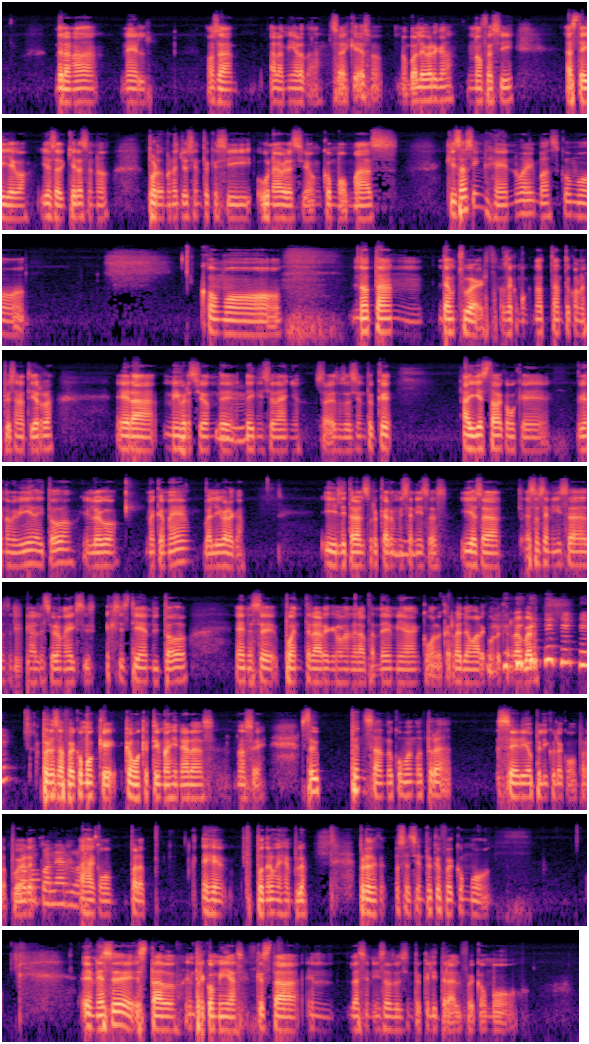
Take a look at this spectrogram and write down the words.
de la nada, Nel, o sea, a la mierda, ¿sabes qué? Eso no vale verga, no fue así, hasta ahí llegó, y o sea, quieras o no, por lo menos yo siento que sí, una versión como más, quizás ingenua y más como, como, no tan down to earth, o sea, como no tanto con los pies en la tierra, era mi versión de, inicio de año, ¿sabes? O sea, siento que ahí estaba como que viviendo mi vida y todo, y luego me quemé, valí verga. Y literal se quedaron mis cenizas. Y o sea, esas cenizas literal estuvieron existiendo y todo en ese puente largo de la pandemia, como lo querrás llamar, como lo querrás ver. Pero o sea, fue como que, como que te imaginaras, no sé. Estoy pensando como en otra serie o película como para poder, ¿Cómo ponerlo? ajá, como para poner un ejemplo. Pero, o sea, siento que fue como en ese estado, entre comillas, que estaba en las cenizas, yo siento que literal fue como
